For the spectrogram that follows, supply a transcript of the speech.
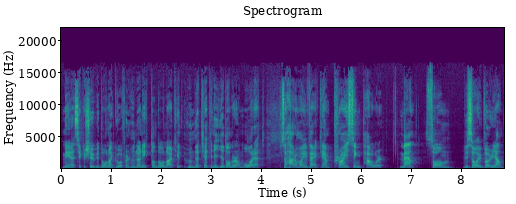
med cirka 20 dollar, går från 119 dollar till 139 dollar om året. Så här har man ju verkligen pricing power. Men som vi sa i början,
